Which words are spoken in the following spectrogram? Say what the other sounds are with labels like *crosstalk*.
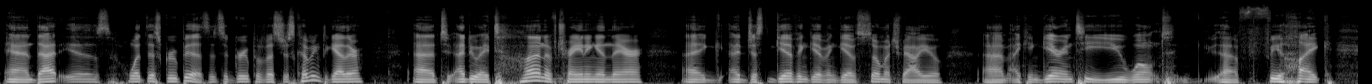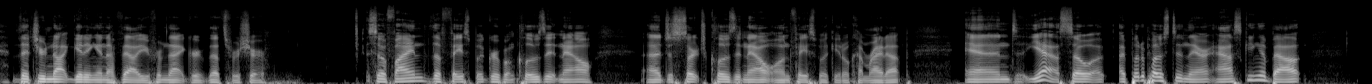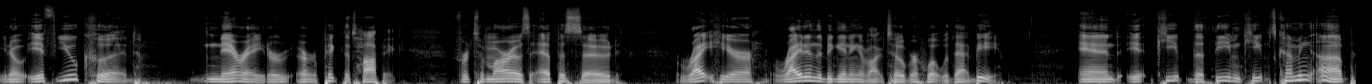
And that is what this group is. It's a group of us just coming together. Uh, to, I do a ton of training in there. I, I just give and give and give so much value. Um, I can guarantee you won't uh, feel *laughs* like that you're not getting enough value from that group. That's for sure. So find the Facebook group on Close It Now. Uh, just search Close It Now on Facebook. It'll come right up. And yeah, so uh, I put a post in there asking about, you know, if you could narrate or, or pick the topic for tomorrow's episode right here, right in the beginning of October, what would that be? And it keep the theme keeps coming up.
